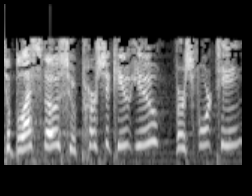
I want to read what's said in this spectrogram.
To bless those who persecute you, verse 14.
